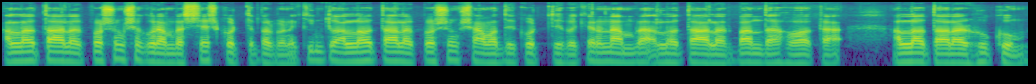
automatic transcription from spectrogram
আল্লাহ তাআলার প্রশংসা করে আমরা শেষ করতে পারব না। কিন্তু আল্লাহ তাআলার প্রশংসা আমাদের করতে হবে। কেননা আমরা আল্লাহ তাআলার বান্দা হওয়াটা আল্লাহ তাআলার হুকুম।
